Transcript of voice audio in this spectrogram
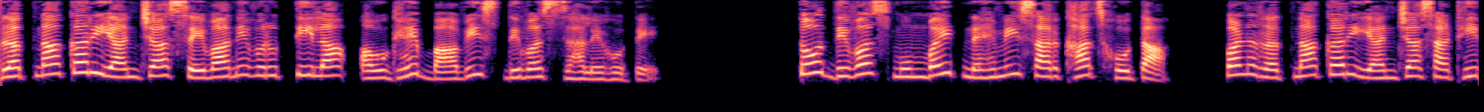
रत्नाकर यांच्या सेवानिवृत्तीला अवघे बावीस दिवस झाले होते. तो दिवस मुंबईत नेहमीसारखाच होता पण रत्नाकर यांच्यासाठी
